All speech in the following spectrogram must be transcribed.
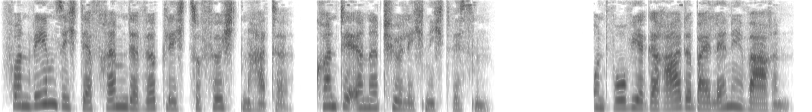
Von wem sich der Fremde wirklich zu fürchten hatte, konnte er natürlich nicht wissen. Und wo wir gerade bei Lenny waren,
